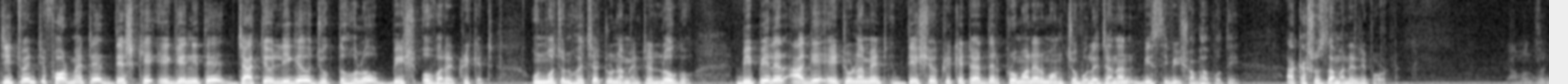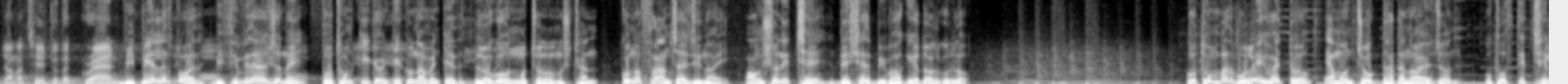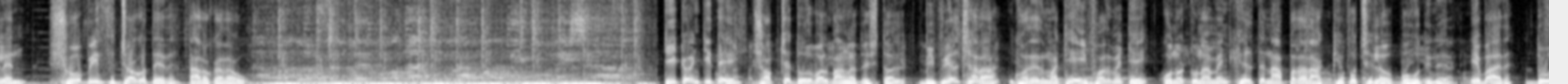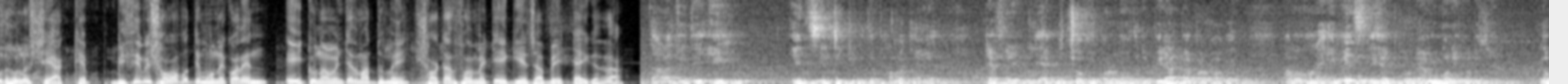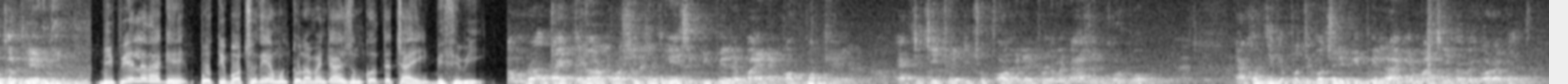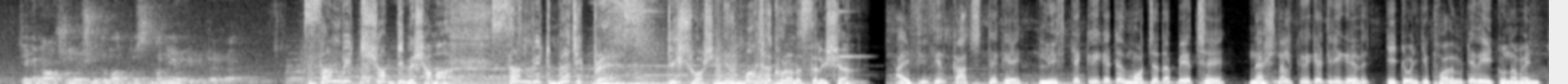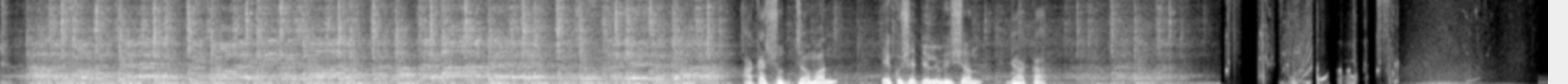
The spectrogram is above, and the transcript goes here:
T twenty ফরম্যাটে দেশকে এগিয়ে নিতে জাতীয় লিগেও যুক্ত হলো বিশ ওভারের ক্রিকেট। উন্মোচন হয়েছে টুর্নামেন্টের লোগো। বিপিএল এর আগে এই টুর্নামেন্ট দেশীয় ক্রিকেটারদের প্রমাণের মঞ্চ বলে জানান বিসিবি সভাপতি। আকাশুজ্জামানের রিপোর্ট। বিপিএল এর পর বিসিবির আয়োজনে প্রথম টি টোয়েন্টি টুর্নামেন্টের লোগো উন্মোচন অনুষ্ঠান। কোনো ফ্রাঞ্চাইজি নয়। অংশ নিচ্ছে দেশের বিভাগীয় দলগুলো। প্রথমবার বলেই হয়তো এমন চোখ ধাঁধানো আয়োজন। উপস্থিত ছিলেন শোবিজ জগতের তারকারাও। টি টোয়েন্টিতে সবচেয়ে দুর্বল বাংলাদেশ দল। বিপিএল ছাড়া ঘরের মাঠে এই ফরম্যাটে কোনো টুর্নামেন্ট খেলতে না পারার আক্ষেপও ছিল বহুদিনের। এবার দূর হলো সে আক্ষেপ। বিসিবি সভাপতি মনে করেন, এই টুর্নামেন্টের মাধ্যমে শর্টার ফরম্যাটে এগিয়ে যাবে টাইগাররা। তারা যদি এই এনসিএল ভালো খেলে ডেফিনেটলি একটা চোখে পড়ার মতো একটা বিরাট ব্যাপার হবে। আমার মনে হয় ইমেন্সলি হেল্প করবে আমি মনে করি যে লোকাল প্লেয়ারদের বিপিএল এর আগে প্রতি বছরই এমন টুর্নামেন্ট আয়োজন করতে চাই বিসিবি আমরা দায়িত্ব নেওয়ার পর সিদ্ধান্ত নিয়েছি বিপিএল এর বাইরে কমপক্ষে একটা টি টোয়েন্টি টু ফর্মেটের টুর্নামেন্ট আয়োজন করব। এখন থেকে প্রতি বছরই বিপিএল এর আগে মাঠে এভাবে গড়াবে যেখানে অংশ নেবে শুধুমাত্র স্থানীয় ক্রিকেটাররা সানবিট সব দিবে সামাল। সানবিট ম্যাজিক প্রেস ডিশওয়াশিং এর মাথা ঘোরানো সলিউশন আইসিসির কাছ থেকে লিস্টে ক্রিকেটের মর্যাদা পেয়েছে ন্যাশনাল ক্রিকেট লিগের টি টোয়েন্টি ফরম্যাটের এই টুর্নামেন্ট। আকাশুজ্জামান একুশে টেলিভিশন, ঢাকা।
